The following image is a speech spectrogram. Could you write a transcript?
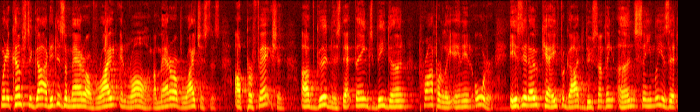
When it comes to God, it is a matter of right and wrong, a matter of righteousness, of perfection, of goodness, that things be done properly and in order. Is it okay for God to do something unseemly? Is it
